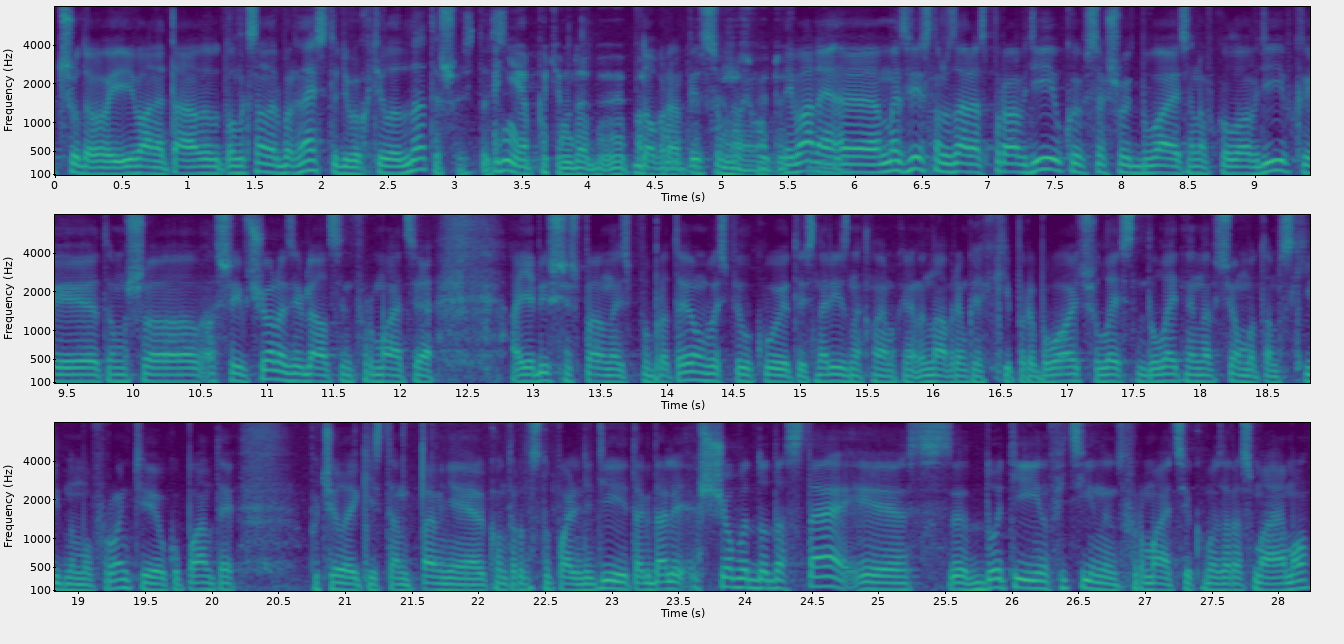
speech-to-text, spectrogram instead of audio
П- Іване. Та Олександр Бернець, тоді ви хотіли додати щось до цього? ні, я потім е, Добре, підсумуємо. Іване, е, ми звісно ж зараз про Авдіївку і все, що відбувається навколо Авдіївки, тому що ще й вчора з'являлася інформація. А я більш ніж певний з побратимом ви спілкуєтесь на різних напрямках, які перебувають, що ледь, ледь не на всьому там східному фронті окупанти. Почали якісь там певні контрнаступальні дії і так далі. Що ви додасте е, до тієї офіційної інформації, яку ми зараз маємо?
